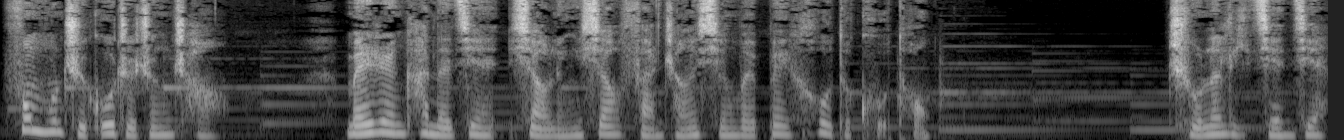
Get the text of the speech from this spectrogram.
父母只顾着争吵，没人看得见小凌霄反常行为背后的苦痛。除了李尖尖。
